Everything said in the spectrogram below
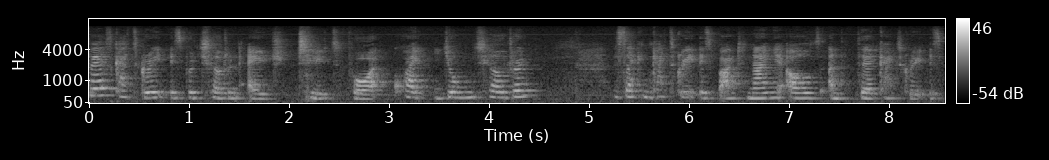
first category is for children aged 2 to 4 quite young children the second category is 5 to 9 year olds and the third category is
